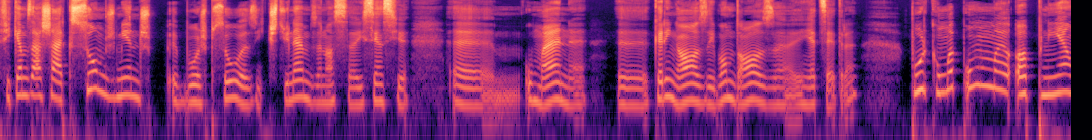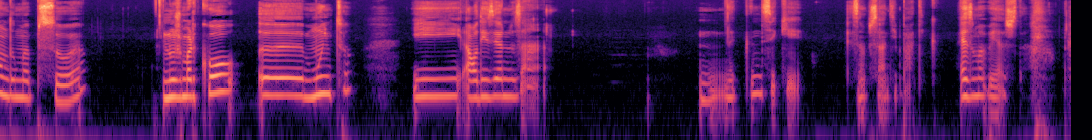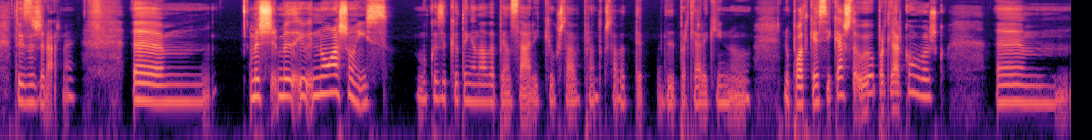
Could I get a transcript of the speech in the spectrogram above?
ficamos a achar que somos menos eh, boas pessoas e questionamos a nossa essência uh, humana, uh, carinhosa e bondosa, e etc., porque uma, uma opinião de uma pessoa nos marcou uh, muito e ao dizer-nos ah não sei o quê és uma pessoa antipática és uma besta estou a exagerar, não é? Um, mas, mas não acham isso? Uma coisa que eu tenho andado a pensar e que eu gostava, pronto, gostava de, ter, de partilhar aqui no, no podcast e cá estou eu a partilhar convosco. Um,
